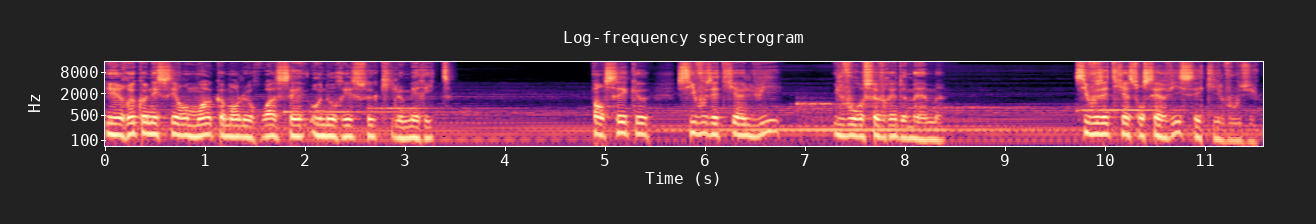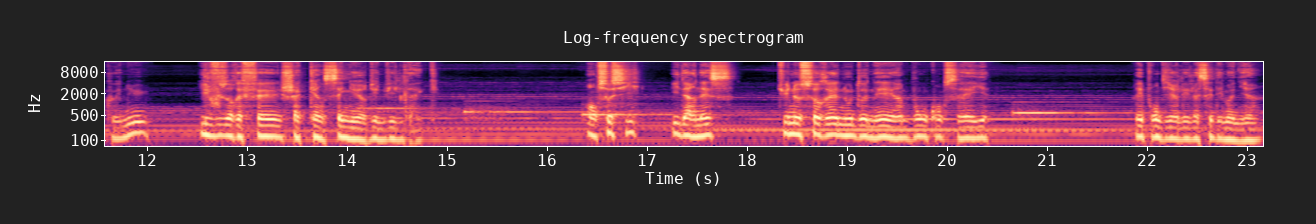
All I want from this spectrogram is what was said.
et reconnaissez en moi comment le roi sait honorer ceux qui le méritent. Pensez que si vous étiez à lui, il vous recevrait de même. Si vous étiez à son service et qu'il vous eût connu, il vous aurait fait chacun seigneur d'une ville grecque. En ceci, Hydarnès, tu ne saurais nous donner un bon conseil, répondirent les lacédémoniens.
